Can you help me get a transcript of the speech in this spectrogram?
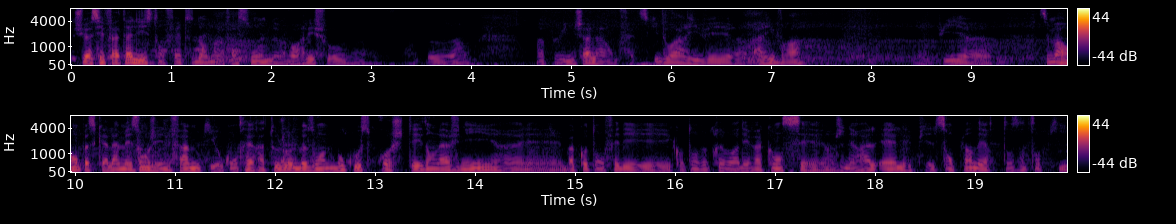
Je suis assez fataliste en fait dans ma façon de voir les choses. Un peu, un, un peu Inch'Allah en fait. Ce qui doit arriver euh, arrivera. Et puis euh, c'est marrant parce qu'à la maison j'ai une femme qui au contraire a toujours besoin de beaucoup se projeter dans l'avenir. Bah, quand on quand on veut prévoir des vacances, c'est en général elle et puis elle s'en plaint d'ailleurs de temps en temps qui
